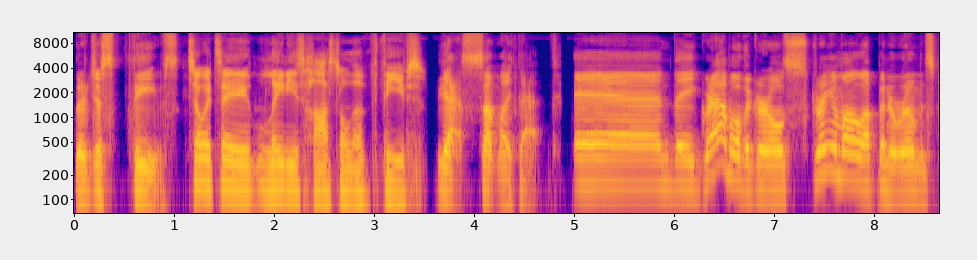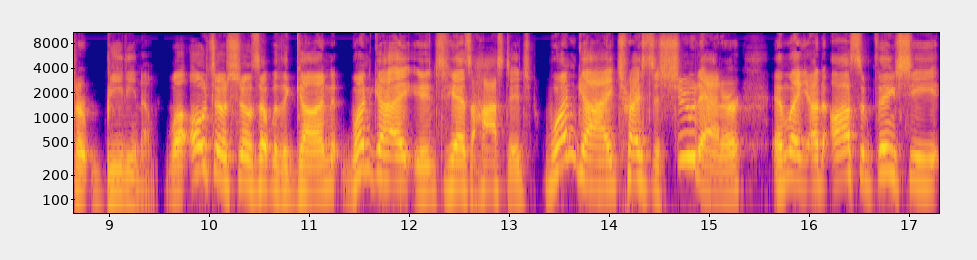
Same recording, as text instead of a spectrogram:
They're just thieves. So it's a ladies' hostel of thieves. Yes, something like that. And they grab all the girls, string them all up in a room, and start beating them. Well, Ocho shows up with a gun. One guy, she has a hostage. One guy tries to shoot at her, and like an awesome thing, she,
